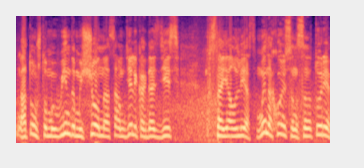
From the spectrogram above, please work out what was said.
о том, что мы Windom еще на самом деле, когда здесь стоял лес. Мы находимся на санатории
